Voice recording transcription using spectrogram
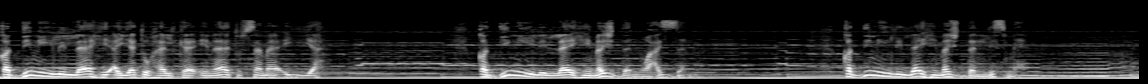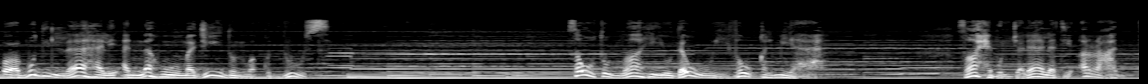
قدمي لله أيتها الكائنات السمائية قدمي لله مجدا وعزا. قدمي لله مجدا لاسمه. اعبدي الله لأنه مجيد وقدوس. صوت الله يدوي فوق المياه. صاحب الجلالة أرعد.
